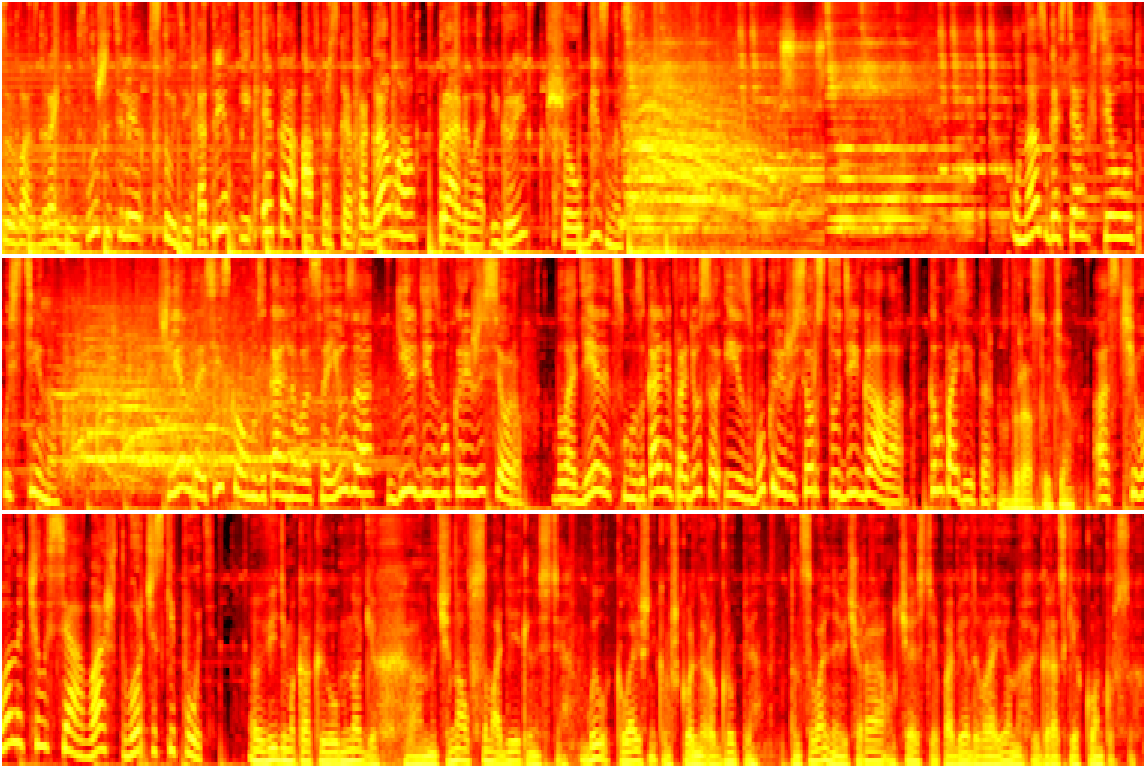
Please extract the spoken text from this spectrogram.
Приветствую вас, дорогие слушатели, в студии Катрин, и это авторская программа «Правила игры в шоу-бизнес». У нас в гостях Всеволод Устинов, член Российского музыкального союза гильдии звукорежиссеров, владелец, музыкальный продюсер и звукорежиссер студии «Гала», композитор. Здравствуйте. А с чего начался ваш творческий путь? Видимо, как и у многих, а, начинал в самодеятельности. Был клавишником в школьной рок-группе. Танцевальные вечера, участие, победы в районных и городских конкурсах.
